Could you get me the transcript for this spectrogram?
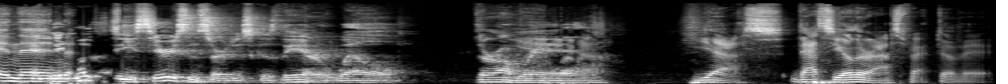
And then and they must be serious insurgents because they are well. They're operating yeah. well. Yes, that's the other aspect of it.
